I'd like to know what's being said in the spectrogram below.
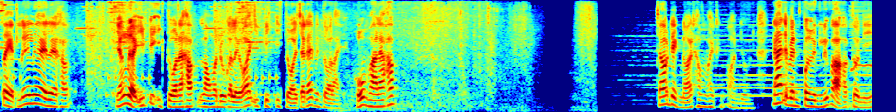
เศษเรื่อย ๆ เลยครับ ยังเหลืออีพิกอีกตัวนะครับ ลองมาดูกันเลยว่าอีพิกอีกตัวจะได้เป็นตัวอะไรโหมาแล้วครับ เจ้าเด็กน้อยทำไมถึงอ่อนโยน น่าจะเป็นปืนหรือเปล่าครับตัวนี้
